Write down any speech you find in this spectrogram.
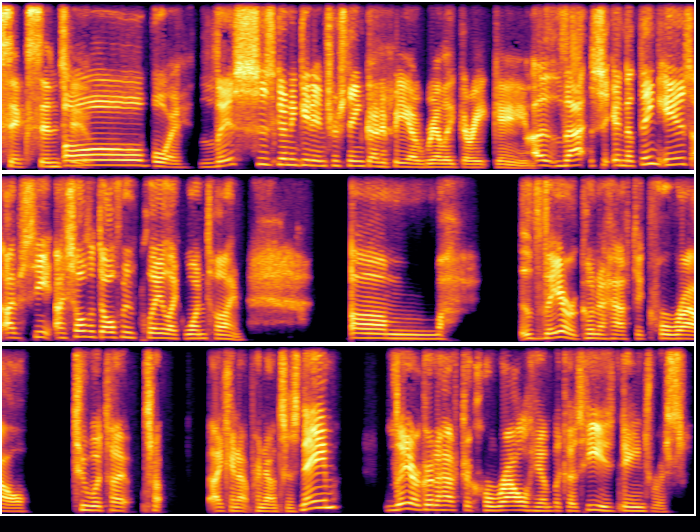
six and two. Oh boy, this is going to get interesting. Going to be a really great game. Uh, that and the thing is, I've seen I saw the Dolphins play like one time. Um, they are going to have to corral to a type. I cannot pronounce his name. They are going to have to corral him because he is dangerous.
